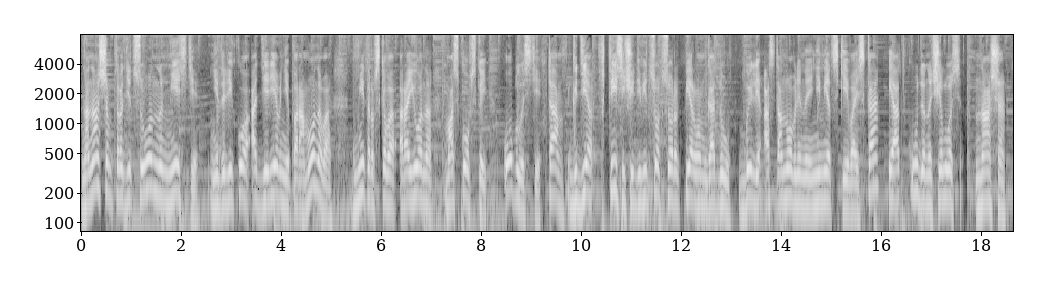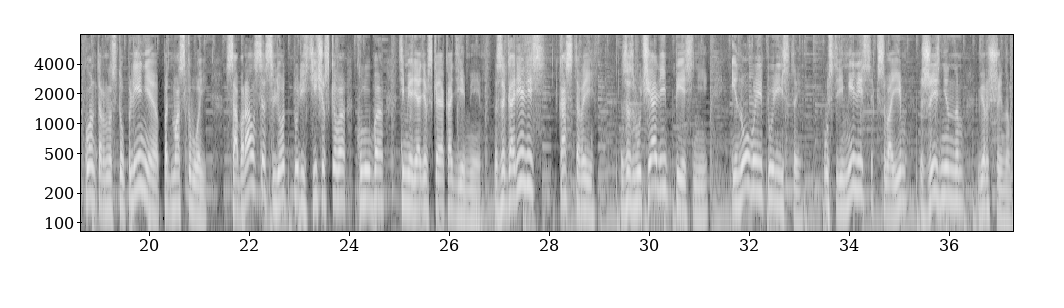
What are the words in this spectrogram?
на нашем традиционном месте, недалеко от деревни Парамонова Дмитровского района Московской области, там, где в 1941 году были остановлены немецкие войска и откуда началось наше контрнаступление под Москвой, собрался слет туристического клуба Тимирядевской академии. Загорелись костры, зазвучали песни, и новые туристы устремились к своим жизненным вершинам.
